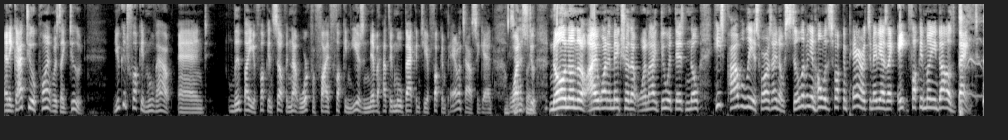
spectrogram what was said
and it got to a point where it's like, dude, you could fucking move out and live by your fucking self and not work for five fucking years and never have to move back into your fucking parents' house again. Why don't you do? No, no, no, no. I want to make sure that when I do it, there's no. He's probably, as far as I know, still living at home with his fucking parents and maybe has like eight fucking million dollars banked.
